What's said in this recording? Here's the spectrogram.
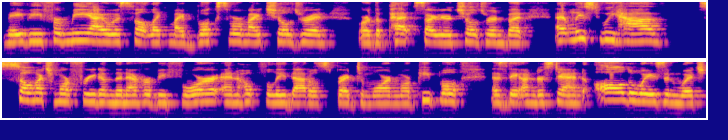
Maybe for me, I always felt like my books were my children or the pets are your children. But at least we have so much more freedom than ever before. And hopefully that'll spread to more and more people as they understand all the ways in which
